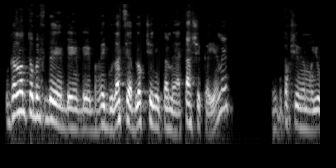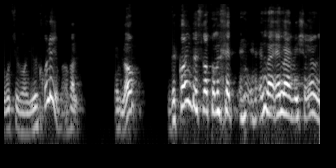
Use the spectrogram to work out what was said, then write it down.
הוא גם לא תומך ברגולציה הבלוקצ'יינית המעטה שקיימת, אני בטוח שאם הם היו רוצים הם היו יכולים, אבל הם לא, וקוינבס לא תומכת, אין לה, אין לה רישיון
